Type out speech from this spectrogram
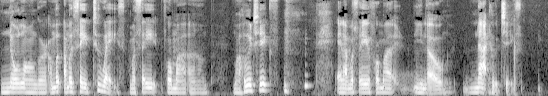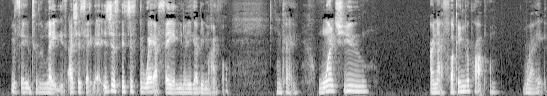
no longer, I'm I'm gonna say it two ways. I'm gonna say it for my um my hood chicks, and I'm gonna say it for my you know not hood chicks. I'm gonna say it to the ladies. I should say that. It's just it's just the way I say it. You know, you gotta be mindful. Okay. Once you are not fucking your problem, right?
